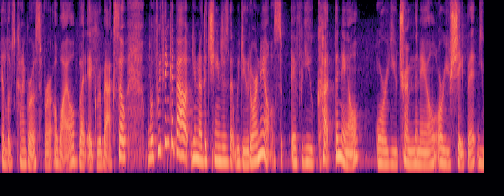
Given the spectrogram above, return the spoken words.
It looked kind of gross for a while, but it grew back. So if we think about you know the changes that we do to our nails, if you cut the nail, or you trim the nail, or you shape it, you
